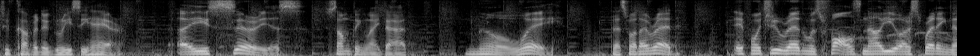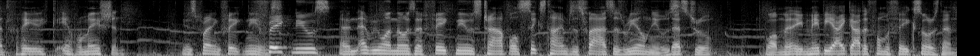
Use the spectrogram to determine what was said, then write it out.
to cover their greasy hair. Are you serious? Something like that. No way. That's what I read. If what you read was false, now you are spreading that fake information. You're spreading fake news. Fake news. And everyone knows that fake news travels six times as fast as real news. That's true. Well, may- maybe I got it from a fake source then.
